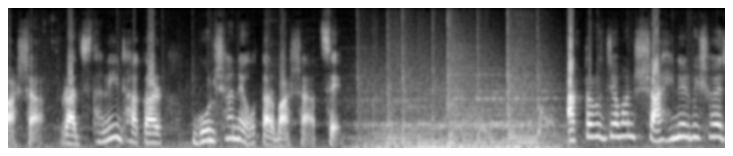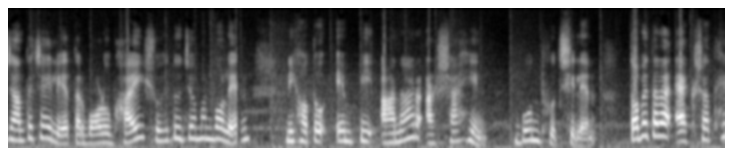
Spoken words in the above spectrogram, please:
বাসা। রাজধানী ঢাকার গুলশানেও তার বাসা আছে। আক্তারুজ্জামান শাহিনের বিষয়ে জানতে চাইলে তার বড় ভাই শহীদুজ্জামান বলেন, নিহত এমপি আনার আর শাহিন বন্ধু ছিলেন। তবে তারা একসাথে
